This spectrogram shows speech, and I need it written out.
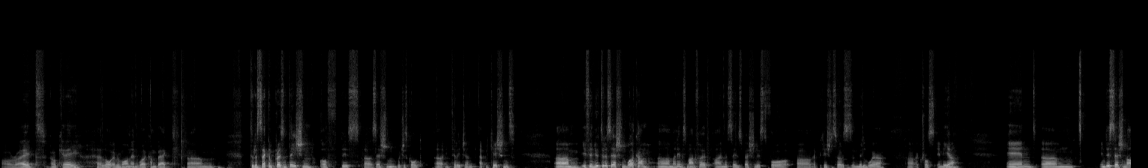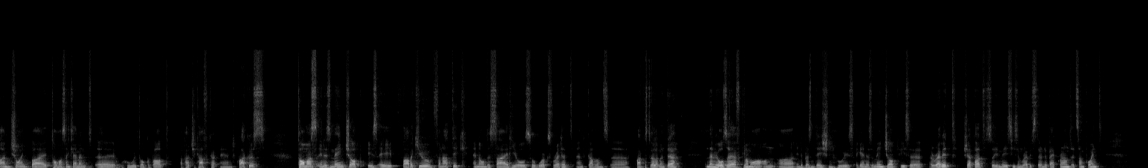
All right. Okay. Hello, everyone, and welcome back um, to the second presentation of this uh, session, which is called uh, Intelligent Applications. Um, if you're new to the session, welcome. Uh, my name is Manfred. I'm a sales specialist for uh, application services and middleware uh, across EMEA. And um, in this session now, I'm joined by Thomas and Clement, uh, who will talk about Apache Kafka and Quarkus. Thomas, in his main job, is a barbecue fanatic, and on the side, he also works for Red Hat and governs uh, Quarkus development there. And then we also have Clement on uh, in the presentation, who is again as a main job, he's a, a, rabbit shepherd, so you may see some rabbits there in the background at some point.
